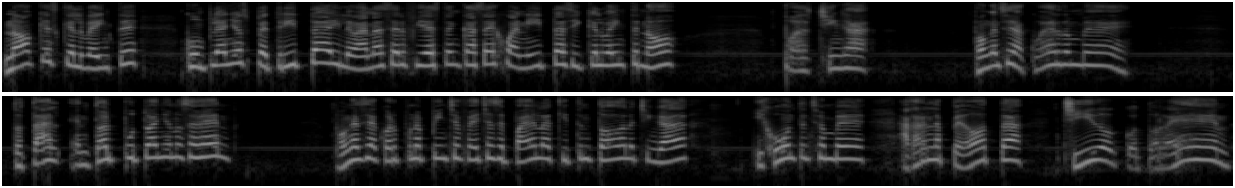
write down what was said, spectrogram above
No, que es que el 20 cumpleaños Petrita y le van a hacer fiesta en casa de Juanita, así que el 20 no. Pues chinga. Pónganse de acuerdo, hombre. Total, en todo el puto año no se ven. Pónganse de acuerdo por una pinche fecha, se paguen la quiten toda la chingada y júntense, hombre. Agarren la pedota, chido, cotorren.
